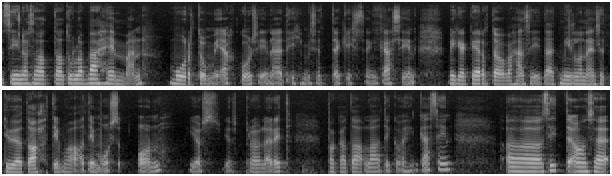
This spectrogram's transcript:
siinä saattaa tulla vähemmän murtumia kuin siinä, että ihmiset tekisivät sen käsin, mikä kertoo vähän siitä, että millainen se työtahtivaatimus on, jos, jos broilerit pakataan laatikoihin käsin. Sitten on se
